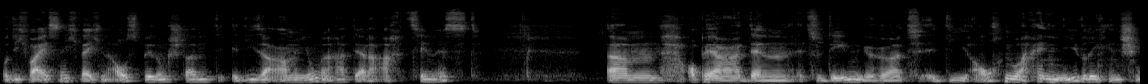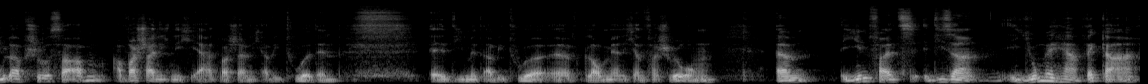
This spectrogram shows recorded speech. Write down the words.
Und ich weiß nicht, welchen Ausbildungsstand dieser arme Junge hat, der da 18 ist ähm, ob er denn zu denen gehört, die auch nur einen niedrigen Schulabschluss haben. Aber wahrscheinlich nicht. Er hat wahrscheinlich Abitur, denn äh, die mit Abitur äh, glauben ja nicht an Verschwörungen. Ähm, jedenfalls, dieser junge Herr Wecker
